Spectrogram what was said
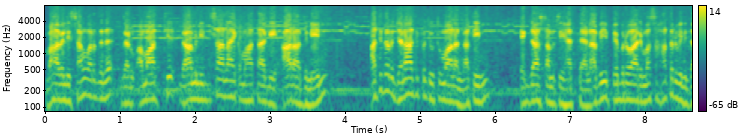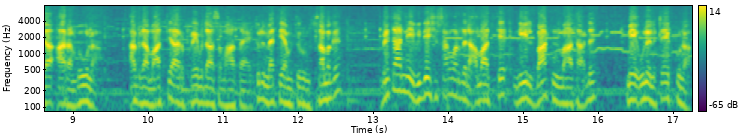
මහවැලි සංවර්ධන ගරු අමාත්‍ය ගාමිණී දිසානායක මහතාගේ ආරාධනයෙන් අතිගරු ජනාධිපති උතුමාණන් අතින් 1979 පෙබරවාරි මාස 4 වෙනිදා ආරම්භ වුණා. අග්‍රාමාත්‍ය ආර් ප්‍රේමදාස මහතා ඇතුළු මැති ඇමතුරුන් සමග බ්‍රිතාන්‍යයේ විදේශ සංවර්ධන අමාත්‍ය නීල් බාටන් මහතාද මේ උළෙලට එක් වුණා.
